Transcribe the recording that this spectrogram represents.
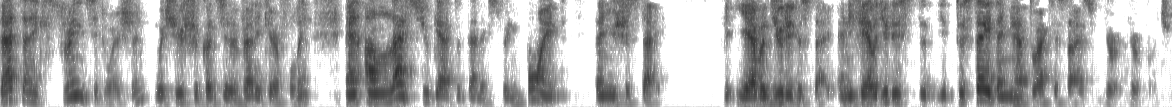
that's an extreme situation, which you should consider very carefully. And unless you get to that extreme point, then you should stay. You have a duty to stay. And if you have a duty to, stay, then you have to exercise your, your virtue.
